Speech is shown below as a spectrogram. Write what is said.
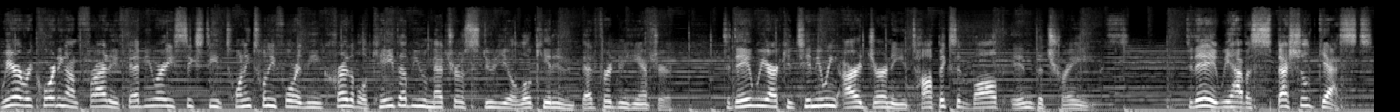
We are recording on Friday, February 16th, 2024, in the incredible KW Metro studio located in Bedford, New Hampshire. Today, we are continuing our journey in topics involved in the trades. Today, we have a special guest.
